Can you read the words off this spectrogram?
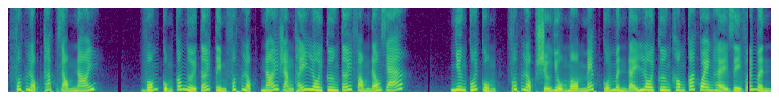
Phúc Lộc thấp giọng nói. Vốn cũng có người tới tìm Phúc Lộc nói rằng thấy lôi cương tới phòng đấu giá. Nhưng cuối cùng, Phúc Lộc sử dụng mồm mép của mình đẩy lôi cương không có quan hệ gì với mình.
